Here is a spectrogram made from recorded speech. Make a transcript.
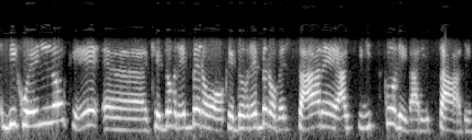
di quello che, eh, che, dovrebbero, che dovrebbero versare al fisco dei vari stati.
